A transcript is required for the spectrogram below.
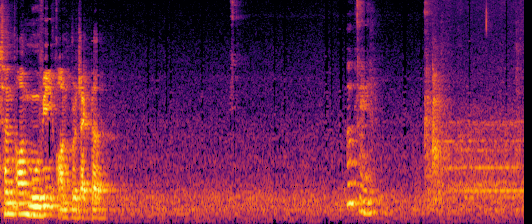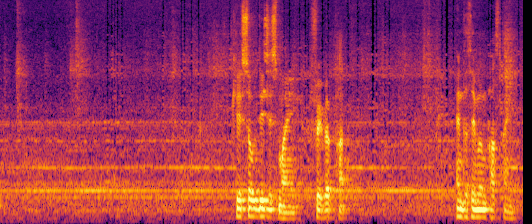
turn on movie on projector. Okay. Okay, so this is my favorite part. Entertainment pastime.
